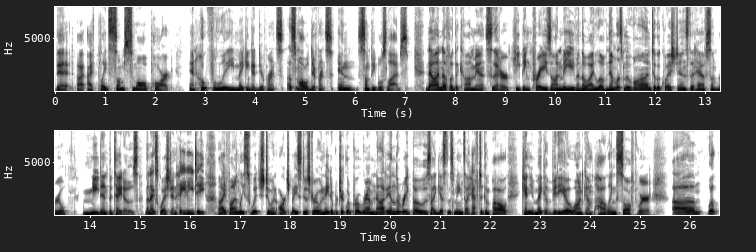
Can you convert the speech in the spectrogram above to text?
that uh, I've played some small part and hopefully making a difference, a small difference, in some people's lives. Now, enough of the comments that are heaping praise on me, even though I love them. Let's move on to the questions that have some real meat and potatoes. The next question Hey DT, I finally switched to an Arch based distro and need a particular program not in the repos. I guess this means I have to compile. Can you make a video on compiling software? Um, well,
